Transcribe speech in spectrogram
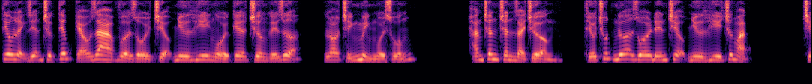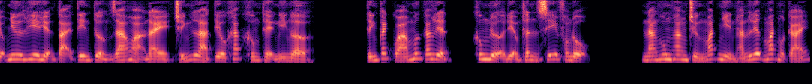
Tiêu lệnh diễn trực tiếp kéo ra vừa rồi Triệu Như Hi ngồi kia trương ghế dựa, lo chính mình ngồi xuống. Hắn chân chân dài trường, thiếu chút nữa rồi đến Triệu Như Hi trước mặt. Triệu Như Hi hiện tại tin tưởng gia hỏa này chính là tiêu khắc không thể nghi ngờ. Tính cách quá mức các liệt, không nửa điểm thân sĩ phong độ. Nàng hung hăng chừng mắt nhìn hắn liếc mắt một cái,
